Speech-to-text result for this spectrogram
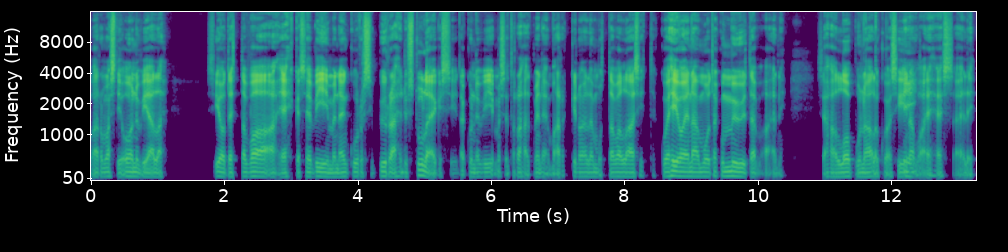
Varmasti on vielä sijoitettavaa. Ehkä se viimeinen kurssipyrähdys tuleekin siitä, kun ne viimeiset rahat menee markkinoille, mutta tavallaan sitten, kun ei ole enää muuta kuin myytävää, niin sehän on lopun alkua siinä. Niin. vaiheessa. Eli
